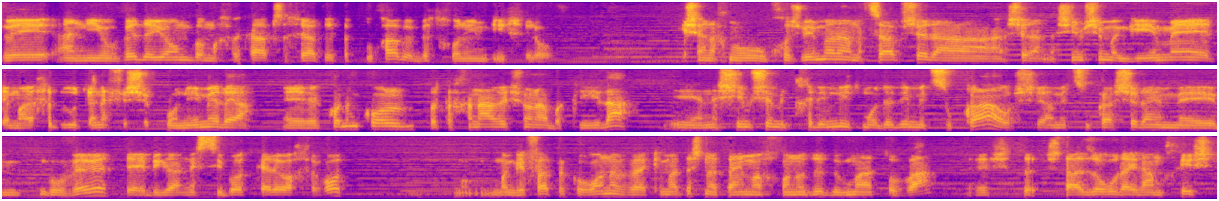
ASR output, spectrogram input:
ואני עובד היום במחלקה הפסיכיאטרית הפתוחה בבית חולים איכילוב. כשאנחנו חושבים על המצב של, ה, של אנשים שמגיעים אה, למערכת בריאות הנפש שפונים אליה, אה, קודם כל בתחנה הראשונה בקהילה, אה, אנשים שמתחילים להתמודד עם מצוקה או שהמצוקה שלהם גוברת בגלל נסיבות כאלה או אחרות, מגפת הקורונה וכמעט השנתיים האחרונות זו דוגמה טובה, שתעזור אולי להמחיש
